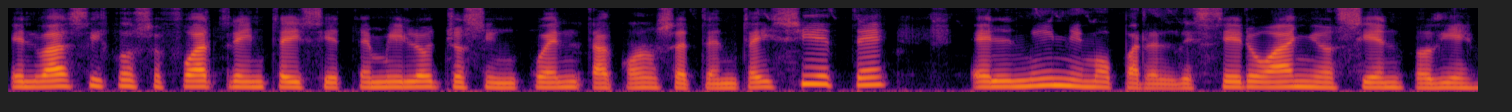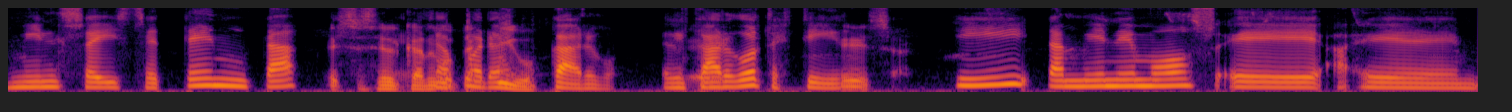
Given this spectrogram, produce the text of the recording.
El básico se fue a 37.850 con 77. El mínimo para el de cero años 110.670. Ese es el cargo testigo. El cargo, el cargo testigo. Y también hemos eh, eh,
